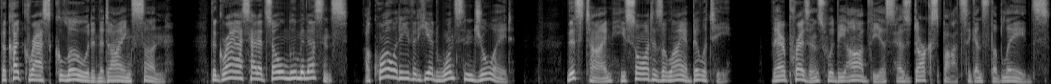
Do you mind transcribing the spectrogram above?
The cut grass glowed in the dying sun. The grass had its own luminescence, a quality that he had once enjoyed. This time he saw it as a liability. Their presence would be obvious as dark spots against the blades.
